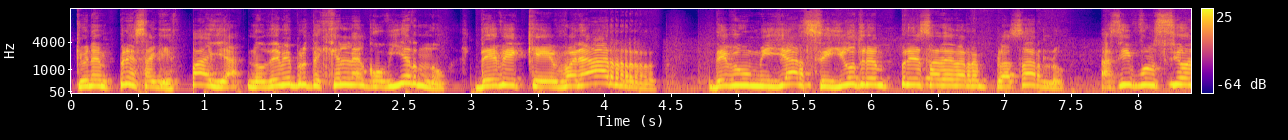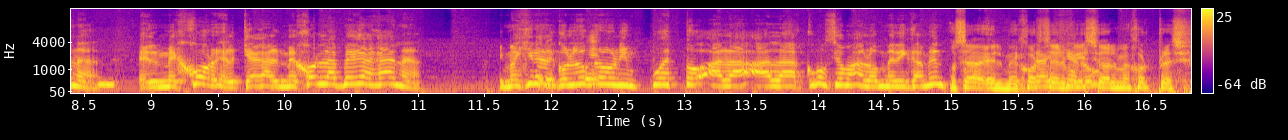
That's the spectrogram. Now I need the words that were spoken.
que una empresa que falla no debe protegerle al gobierno, debe quebrar, debe humillarse y otra empresa debe reemplazarlo. Así funciona. El mejor, el que haga el mejor la pega, gana. Imagínate, colocan un impuesto a la, a la, ¿cómo se llama? A los medicamentos. O sea, el mejor servicio al mejor precio.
